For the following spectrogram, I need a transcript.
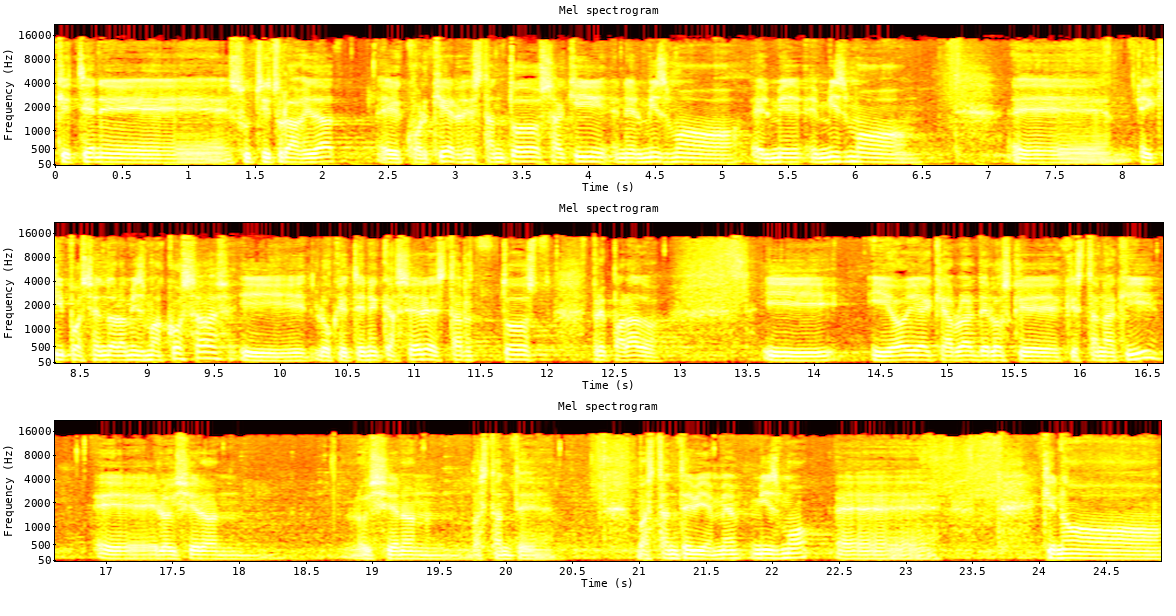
que tiene su titularidad, eh, cualquier, están todos aquí en el mismo, el, mi- el mismo eh, equipo haciendo las mismas cosas y lo que tiene que hacer es estar todos preparados. Y, hoy hay que hablar de los que, están aquí, eh, lo hicieron, lo hicieron bastante, bastante bien. Mismo que no,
